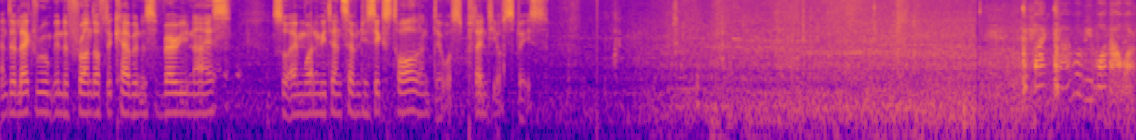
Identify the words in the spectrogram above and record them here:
And the leg room in the front of the cabin is very nice. So I'm 1 meter and 76 tall and there was plenty of space. The be one hour.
